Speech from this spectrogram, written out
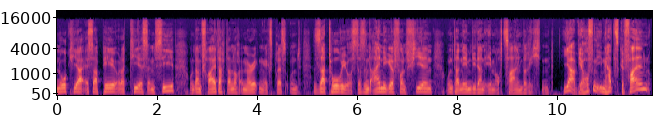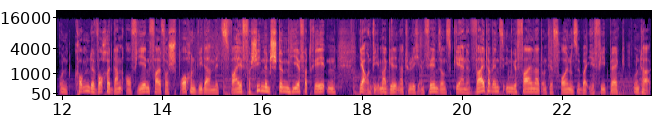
Nokia, SAP oder TSMC und am Freitag dann noch American Express und Sartorius. Das sind einige von vielen Unternehmen, die dann eben auch Zahlen berichten. Ja, wir hoffen, Ihnen hat es gefallen und kommende Woche dann auf jeden Fall versprochen wieder mit zwei verschiedenen Stimmen hier vertreten. Ja, und wie immer gilt natürlich, empfehlen Sie uns gerne weiter, wenn es Ihnen gefallen hat und wir freuen uns über Ihr Feedback unter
